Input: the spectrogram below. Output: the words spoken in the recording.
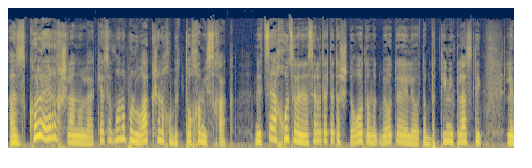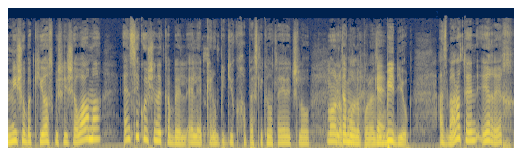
אז כל הערך שלנו לכסף מונופול הוא רק כשאנחנו בתוך המשחק. נצא החוצה וננסה לתת את השטרות, המטבעות האלה, או את הבתים מפלסטיק למישהו בקיוסק בשביל שווארמה, אין סיכוי שנקבל, אלא אם כן הוא בדיוק מחפש לקנות לילד שלו את מונופול. המונופול הזה, כן. בדיוק. אז מה נותן ערך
